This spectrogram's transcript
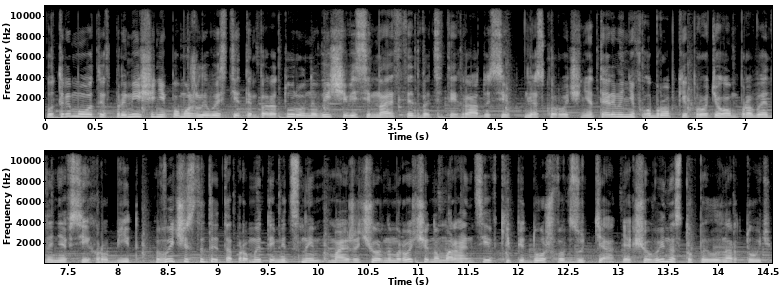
Утримувати в приміщенні по можливості температуру не вище 18-20 градусів для скорочення термінів обробки протягом проведення всіх робіт. Вичистити та промити міцним, майже чорним розчином марганцівки підошви взуття, якщо ви наступили на ртуть.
